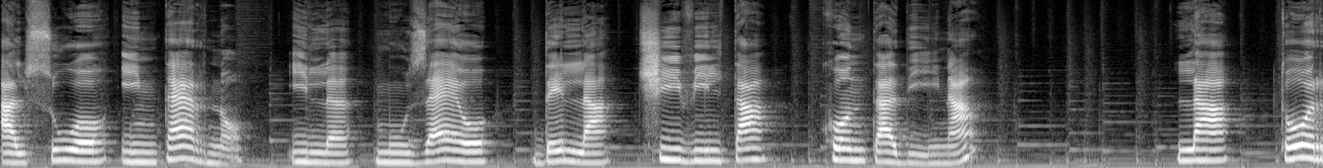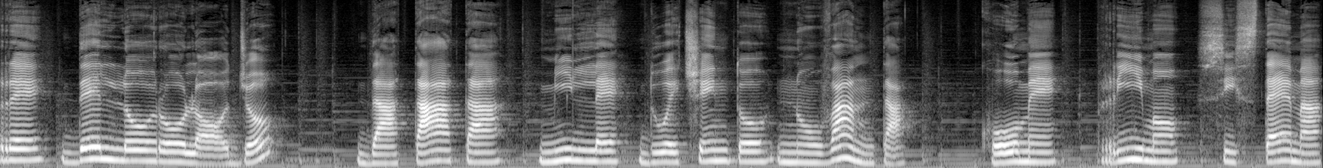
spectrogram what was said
al suo interno il Museo della Civiltà Contadina, la torre dell'orologio datata 1290 come primo sistema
